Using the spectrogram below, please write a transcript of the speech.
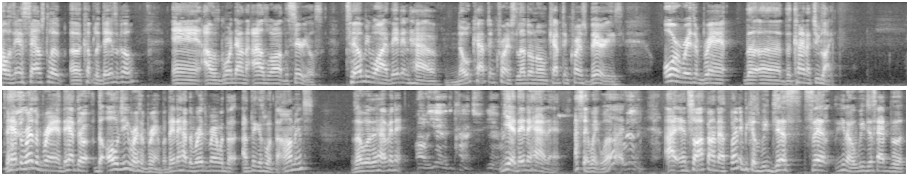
I was in Sam's Club a couple of days ago, and I was going down the aisles with all the cereals. Tell me why they didn't have no Captain Crunch, let alone Captain Crunch berries, or Raisin Bran, the uh, the kind that you like. They had the Raisin Bran, they had the the OG Raisin Bran, but they didn't have the Raisin Bran with the I think it's what the almonds. Is that what they have in it? Oh yeah, the crunch. Yeah. Yeah, they didn't have that. I said, wait, what? Really? I, and so I found that funny because we just said, you know, we just had the,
